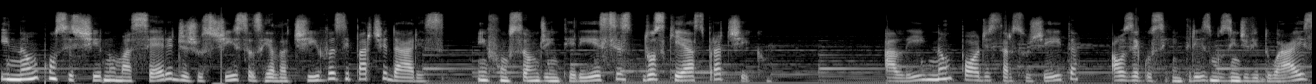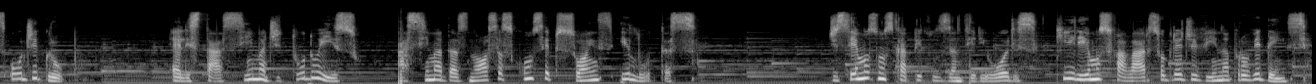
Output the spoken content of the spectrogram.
e não consistir numa série de justiças relativas e partidárias, em função de interesses dos que as praticam. A lei não pode estar sujeita aos egocentrismos individuais ou de grupo. Ela está acima de tudo isso acima das nossas concepções e lutas. Dissemos nos capítulos anteriores que iríamos falar sobre a divina providência.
